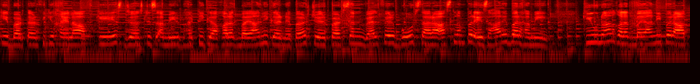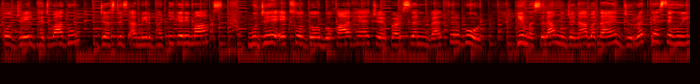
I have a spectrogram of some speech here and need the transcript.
کی برطرفی کے خلاف کیس، جسٹس امیر بھٹی کا غلط بیانی کرنے پر chairperson welfare board Sara Aslam پر اظہار برہمی کیوں نہ غلط بیانی پر آپ کو جیل بھیجوا دوں۔ جسٹس امیر بھٹی کے ریمارکس، مجھے ایک سو دو بخار ہے چیئر پرسن ویلفیئر بورڈ۔ یہ مسئلہ مجھے نہ بتائیں جرت کیسے ہوئی؟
